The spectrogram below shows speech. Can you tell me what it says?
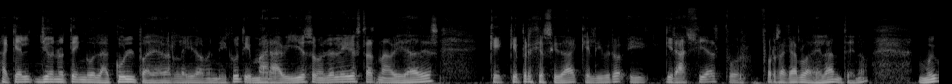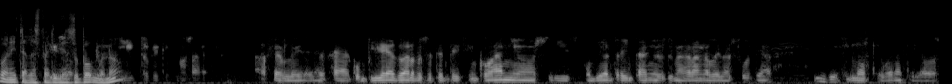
aquel Yo no tengo la culpa de haber leído a Mendicuti. Maravilloso, me lo he leído estas navidades. Qué, qué preciosidad, qué libro y gracias por, por sacarlo adelante, ¿no? Muy bonita la experiencia, supongo, ¿no? hacerle, o sea, cumplía Eduardo 75 años y se cumplían 30 años de una gran novela suya y decimos que bueno que los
